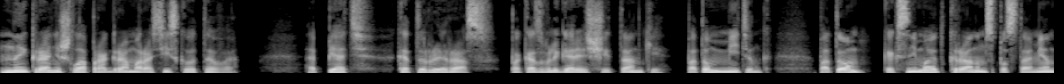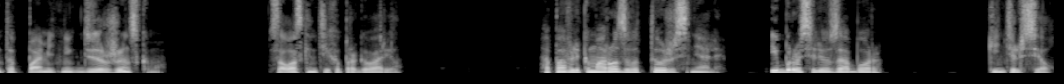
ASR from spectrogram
На экране шла программа российского ТВ. Опять, который раз, показывали горящие танки, потом митинг, потом, как снимают краном с постамента памятник Дзержинскому. Саласкин тихо проговорил. «А Павлика Морозова тоже сняли. И бросили у забора». Кинтель сел.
